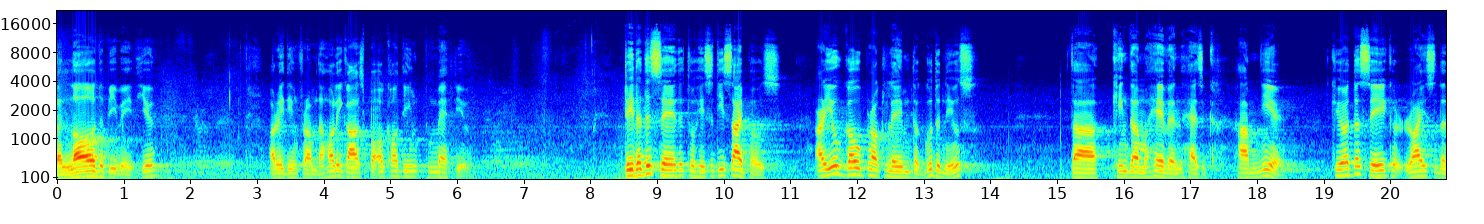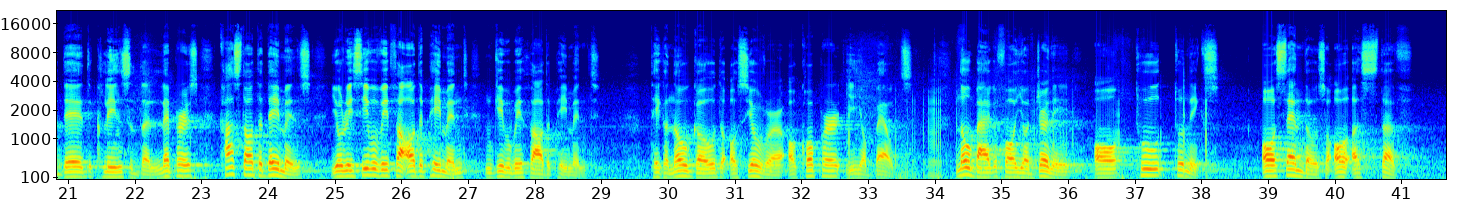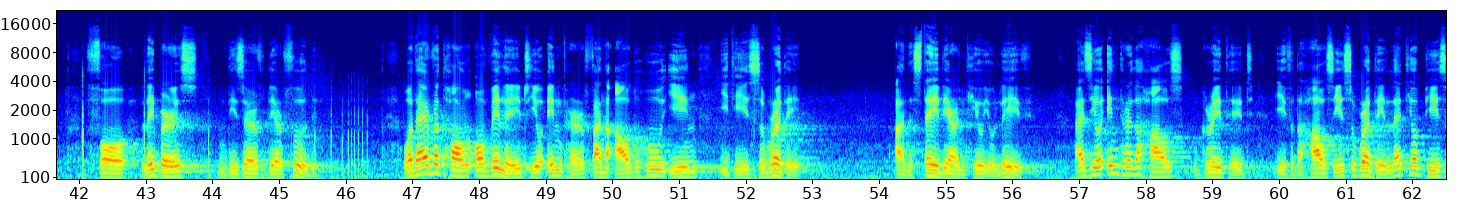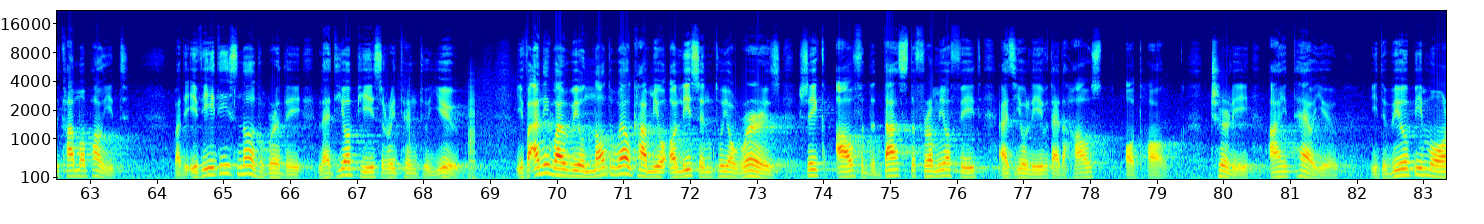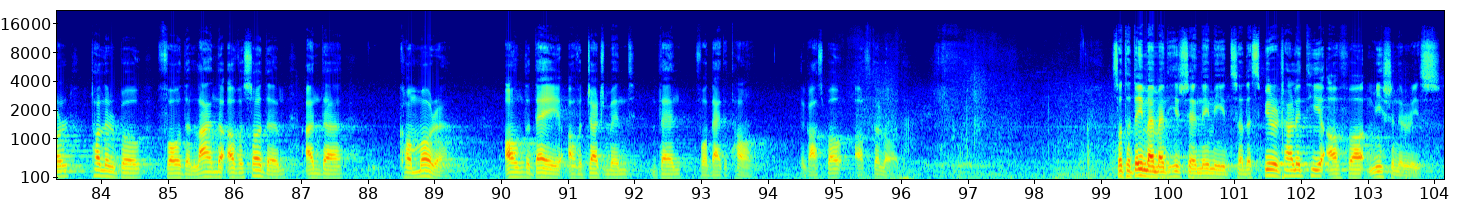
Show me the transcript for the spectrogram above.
The Lord be with you. A reading from the Holy Gospel according to Matthew. Jesus said to his disciples, Are you go proclaim the good news? The kingdom of heaven has come near. Cure the sick, raise the dead, cleanse the lepers, cast out the demons. You receive without payment, give without payment. Take no gold or silver or copper in your belts, no bag for your journey, or two tunics, or sandals, or a staff. For laborers deserve their food. Whatever town or village you enter, find out who in it is worthy, and stay there until you leave. As you enter the house, greet it. If the house is worthy, let your peace come upon it. But if it is not worthy, let your peace return to you. If anyone will not welcome you or listen to your words, shake off the dust from your feet as you leave that house or town. Truly, I tell you, it will be more tolerable for the land of Sodom and Gomorrah on the day of judgment than for that town. The Gospel of the Lord. So today my meditation name is uh, the spirituality of uh, missionaries.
